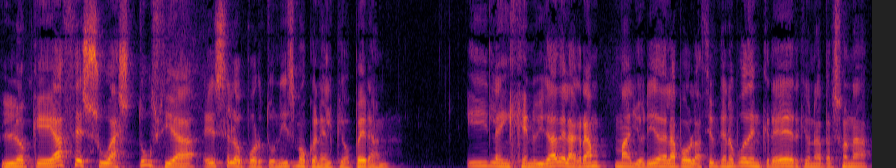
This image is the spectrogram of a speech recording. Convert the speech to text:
Lo que hace su astucia es el oportunismo con el que operan y la ingenuidad de la gran mayoría de la población que no pueden creer que una persona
